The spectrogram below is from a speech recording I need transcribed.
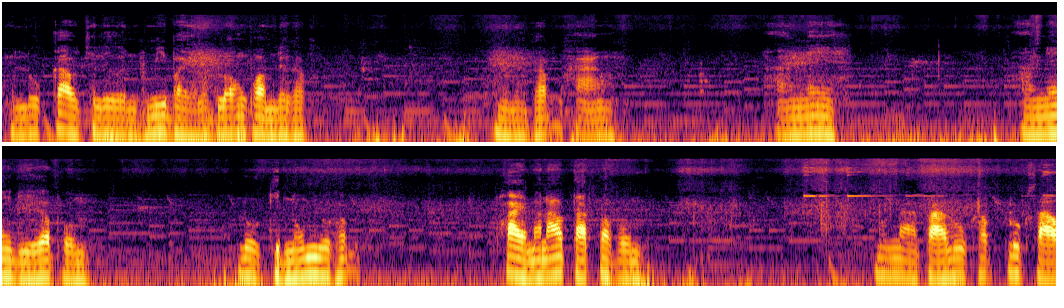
เป็นลูกเก้าเจริญมีใบรับรองพร้อมเลยครับนี่นะครับหางหางไงหางไงดีครับผม ลูกกินนมอยู่ครับถ่ายมะนาวตัดครับผมมึงหน้าตาลูกครับ ลูกสาว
